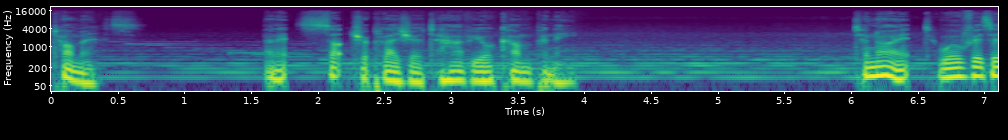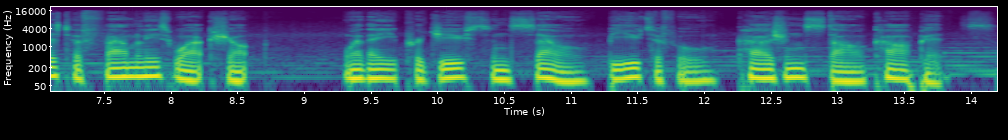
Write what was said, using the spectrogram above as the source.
Thomas, and it's such a pleasure to have your company. Tonight, we'll visit a family's workshop where they produce and sell beautiful Persian style carpets.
